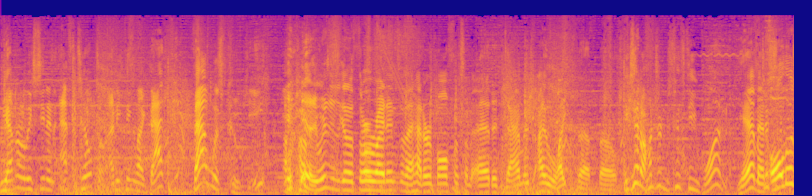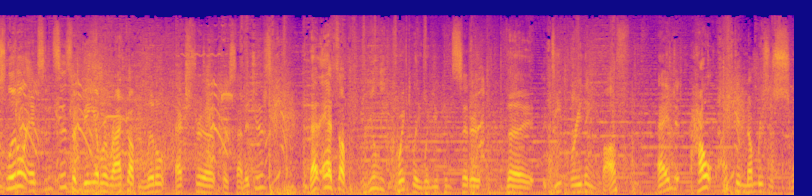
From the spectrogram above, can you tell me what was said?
We haven't really seen an F tilt or anything like that. That was kooky. yeah, we're just gonna throw right into the header ball for some added damage. I like that though. He's at 151. Yeah, man. Just- All those little instances of being able to rack up little extra percentages, that adds up really quickly when you consider the deep breathing buff and how often numbers is swinging.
